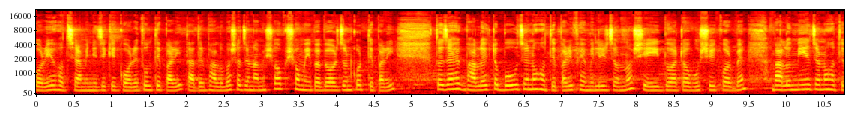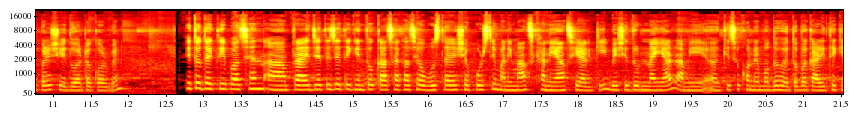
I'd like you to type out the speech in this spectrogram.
করে হচ্ছে আমি নিজেকে গড়ে তুলতে পারি, তাদের ভালোবাসা যেন আমি সব সময় এভাবে অর্জন করতে পারি। তো যাই হোক, ভালো একটা বউ যেন হতে পারি ফ্যামিলির জন্য, সেই দোয়াটা অবশ্যই করবেন। ভালো মেয়ে যেন হতে পারে, সেই দোয়াটা করবেন। এই তো দেখতেই পাচ্ছেন প্রায় যেতে যেতে কিন্তু কাছাকাছি অবস্থায় এসে পড়ছি মানে মাঝখানে আছি আর কি, বেশি দূর নাই আর, আমি কিছুক্ষণের মধ্যে হয়তো বা গাড়ি থেকে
